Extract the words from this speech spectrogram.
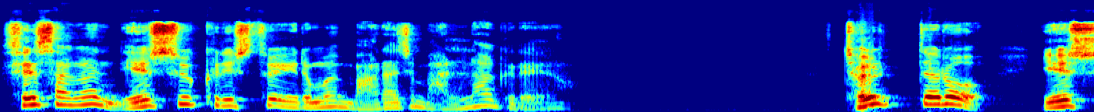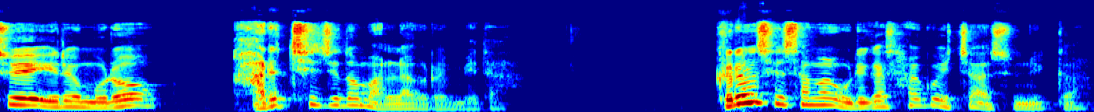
세상은 예수 그리스도의 이름을 말하지 말라 그래요. 절대로 예수의 이름으로 가르치지도 말라 그럽니다. 그런 세상을 우리가 살고 있지 않습니까?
